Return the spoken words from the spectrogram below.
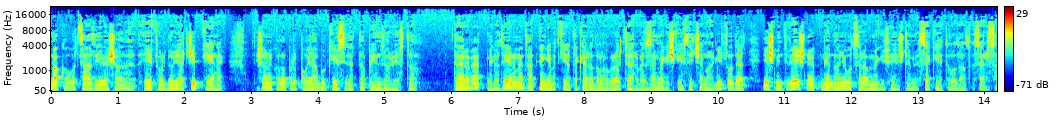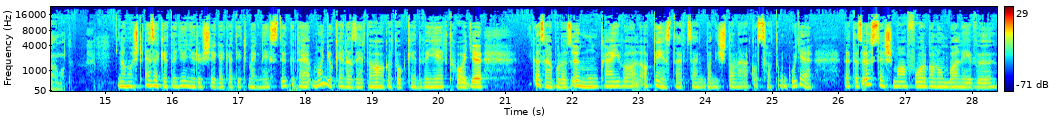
akkor volt száz éves a évfordulója a csipkének, és annak az apropójából készítette a pénzarú ezt a tervet, meg az érmet, hát engemet kértek erre a dologra, hogy tervezzem meg és készítsem a gipsmodellt, és mint vésnök, mind a nyolcszorában meg is véstem össze két oldalt a szerszámot. Na most ezeket a gyönyörűségeket itt megnéztük, de mondjuk el azért a hallgatók kedvéért, hogy igazából az ön munkáival a pénztárcánkban is találkozhatunk, ugye? Tehát az összes ma forgalomban lévő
